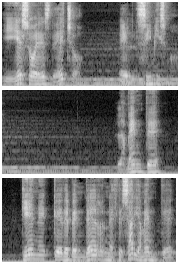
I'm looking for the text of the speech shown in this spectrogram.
y eso es, de hecho, el sí mismo. La mente tiene que depender necesariamente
